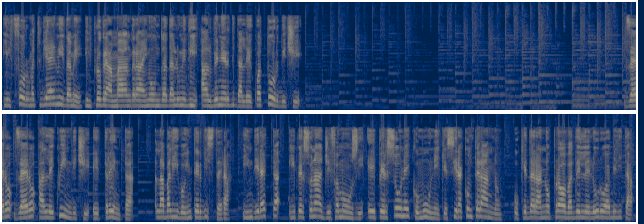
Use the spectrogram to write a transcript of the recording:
Il format Vieni da me, il programma andrà in onda da lunedì al venerdì dalle 14 00 alle 15.30. La Balivo intervisterà, in diretta, i personaggi famosi e persone comuni che si racconteranno, o che daranno prova delle loro abilità.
